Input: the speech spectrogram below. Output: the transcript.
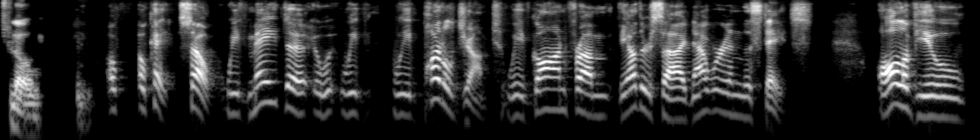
slow. Oh, okay, so we've made the we've we've puddle jumped. We've gone from the other side. Now we're in the states. All of you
